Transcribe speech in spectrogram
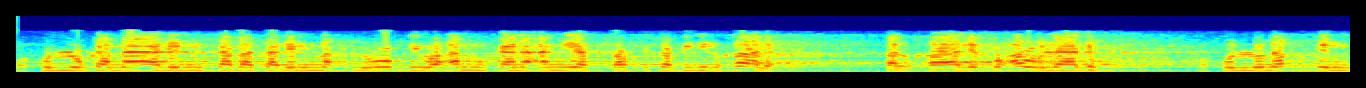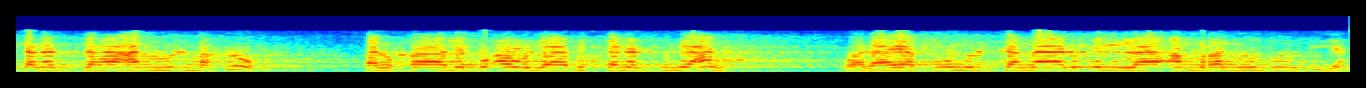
وكل كمال ثبت للمخلوق وأمكن أن يتصف به الخالق فالخالق أولى به وكل نقص تنزه عنه المخلوق فالخالق أولى بالتنزه عنه. ولا يكون الكمال إلا أمرا وجوديا.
